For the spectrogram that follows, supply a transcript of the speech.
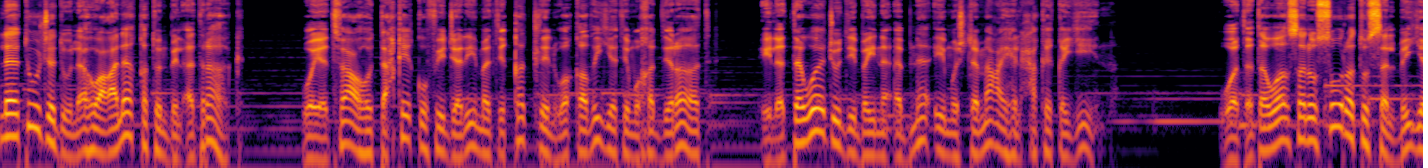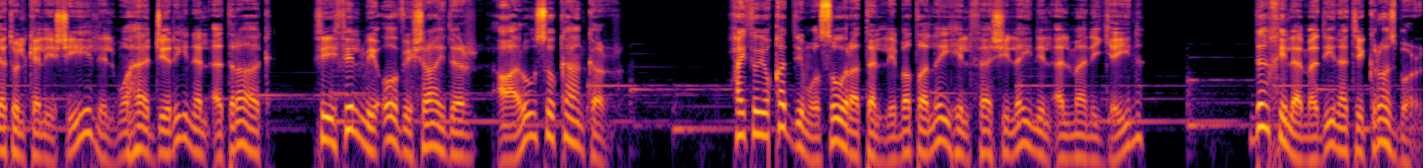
لا توجد له علاقة بالاتراك ويدفعه التحقيق في جريمة قتل وقضية مخدرات إلى التواجد بين أبناء مجتمعه الحقيقيين. وتتواصل الصورة السلبية الكليشي للمهاجرين الأتراك في فيلم أوفي شرايدر عروس كانكر حيث يقدم صورة لبطليه الفاشلين الألمانيين داخل مدينة كروزبورغ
